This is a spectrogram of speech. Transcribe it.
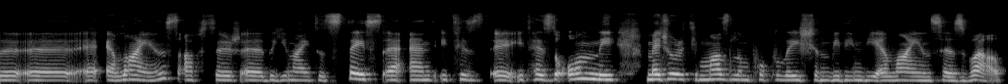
the uh, alliance after uh, the United States. and it is uh, it has the only majority Muslim population within the alliance as well.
